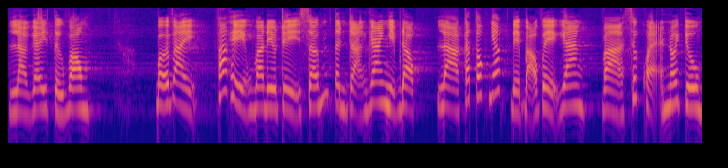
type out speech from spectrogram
là gây tử vong. Bởi vậy, phát hiện và điều trị sớm tình trạng gan nhiễm độc là cách tốt nhất để bảo vệ gan và sức khỏe nói chung.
